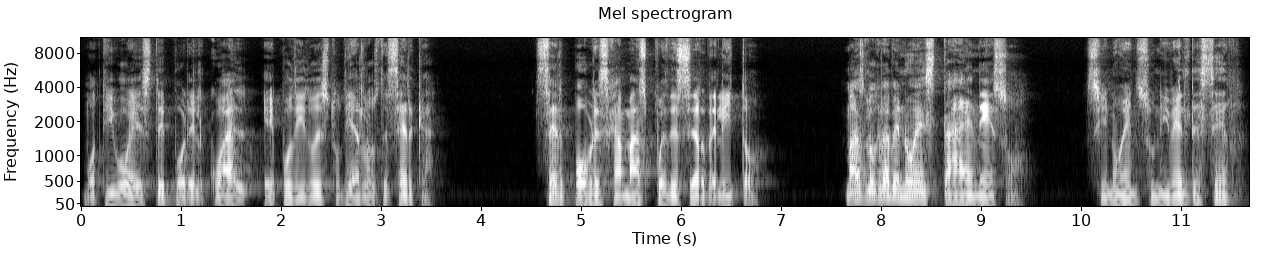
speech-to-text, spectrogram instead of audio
motivo este por el cual he podido estudiarlos de cerca. Ser pobres jamás puede ser delito mas lo grave no está en eso, sino en su nivel de ser.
